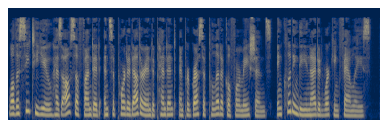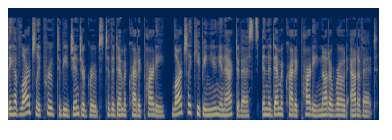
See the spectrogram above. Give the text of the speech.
While the CTU has also funded and supported other independent and progressive political formations, including the United Working Families, they have largely proved to be ginger groups to the Democratic Party, largely keeping union activists in the Democratic Party not a road out of it.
